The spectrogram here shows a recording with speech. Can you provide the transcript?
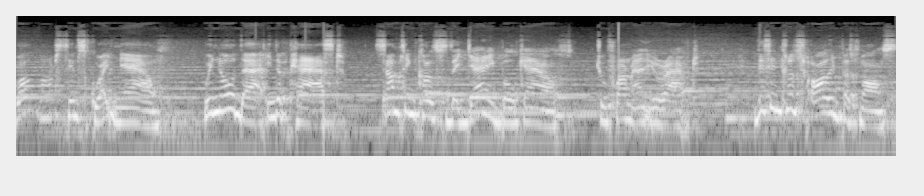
While Mars seems quite now, we know that in the past, something caused the gigantic volcanoes to form and erupt. This includes Olympus Mons,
